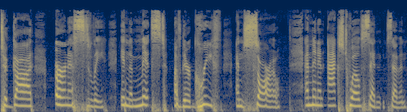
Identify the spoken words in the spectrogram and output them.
to god earnestly in the midst of their grief and sorrow and then in acts 12 7, 7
